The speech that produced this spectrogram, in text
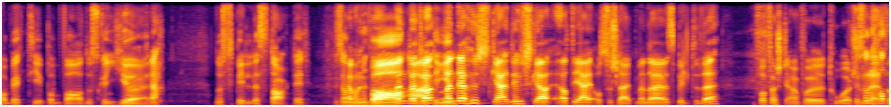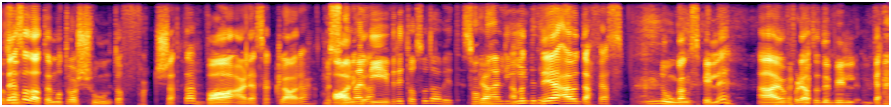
objektiv på hva du skal gjøre når spillet starter. Liksom, Ja, men, hva men, er hva? tingen? men det husker jeg Det husker jeg at jeg også sleit med da jeg spilte det. For første gang for to år Hvis han hadde det, noe så hadde jeg hatt en motivasjon til å fortsette. Hva er det jeg skal klare? Men sånn er livet ditt også, David. Sånn Ja. er Ja, men ditt. Det er jo derfor jeg noen gang spiller. er jo fordi at du vil vekk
